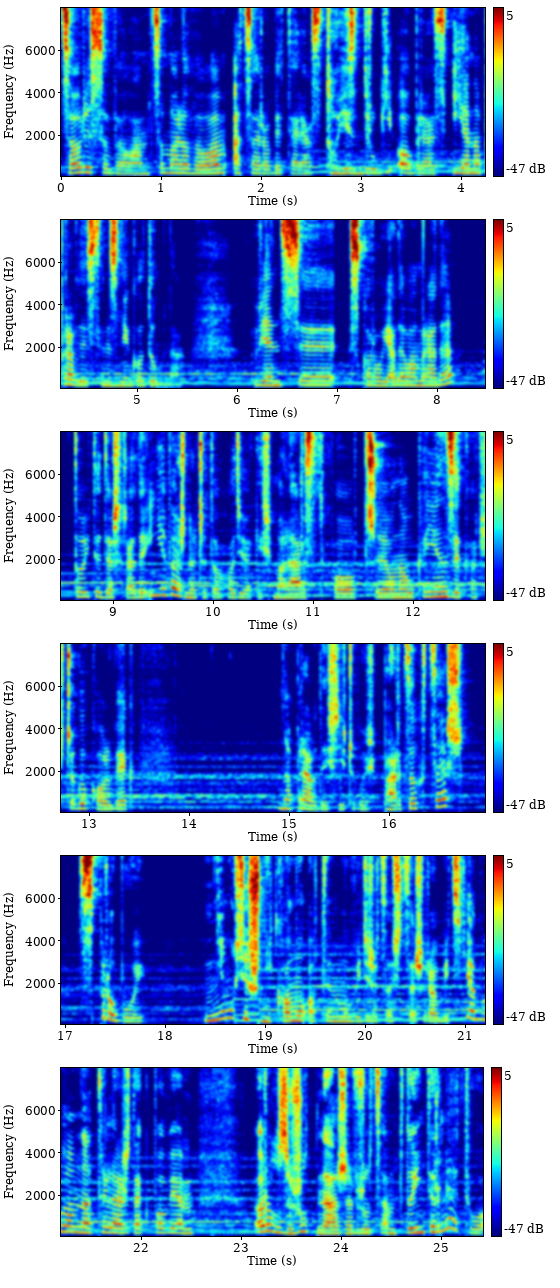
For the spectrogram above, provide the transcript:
co rysowałam, co malowałam, a co robię teraz. To jest drugi obraz i ja naprawdę jestem z niego dumna. Więc y, skoro ja dałam radę, to i ty dasz radę. I nieważne, czy to chodzi o jakieś malarstwo, czy o naukę języka, czy czegokolwiek. Naprawdę, jeśli czegoś bardzo chcesz, spróbuj. Nie musisz nikomu o tym mówić, że coś chcesz robić. Ja byłam na tyle, że tak powiem, rozrzutna, że wrzucam to do internetu,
